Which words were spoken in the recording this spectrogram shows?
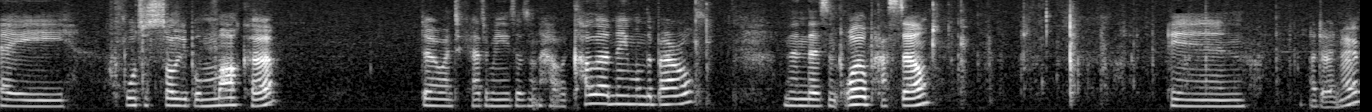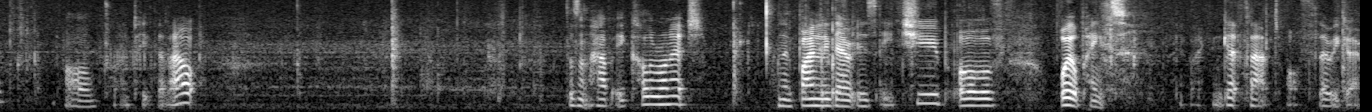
a water-soluble marker. Derwent Academy doesn't have a color name on the barrel. And then there's an oil pastel in, I don't know, I'll try and take that out. Doesn't have a colour on it. And then finally there is a tube of oil paint. If I can get that off, there we go.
